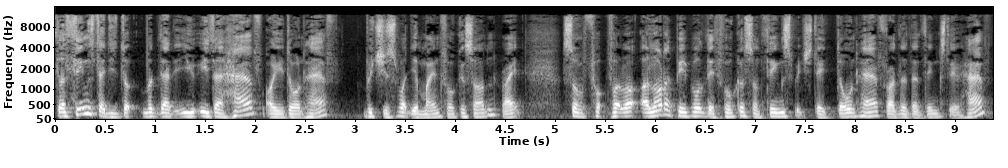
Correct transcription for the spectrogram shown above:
The things that you do, but that you either have or you don't have, which is what your mind focus on, right? So for, for a a lot of people, they focus on things which they don't have rather than things they have,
